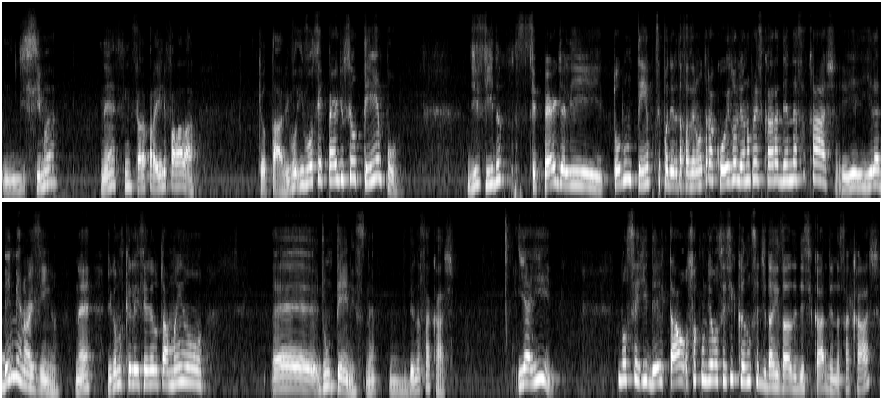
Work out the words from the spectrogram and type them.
de cima, né? Assim, você olha para ele e fala lá que otário. E você perde o seu tempo de vida. Você perde ali todo um tempo que você poderia estar fazendo outra coisa olhando para esse cara dentro dessa caixa. E, e, ele é bem menorzinho, né? Digamos que ele seja do tamanho é, de um tênis, né? Dentro dessa caixa. E aí, você ri dele e tal, só que um dia você se cansa de dar risada desse cara dentro dessa caixa.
